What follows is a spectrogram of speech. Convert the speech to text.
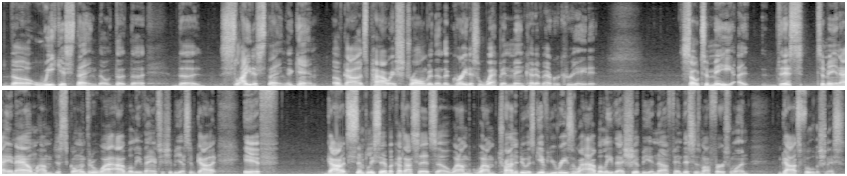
The weakest thing, the the the the slightest thing, again, of God's power is stronger than the greatest weapon men could have ever created. So to me, I, this to me, and, I, and now I'm, I'm just going through why I believe the answer should be yes. If God, if God simply said because I said so, what I'm what I'm trying to do is give you reasons why I believe that should be enough. And this is my first one: God's foolishness.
